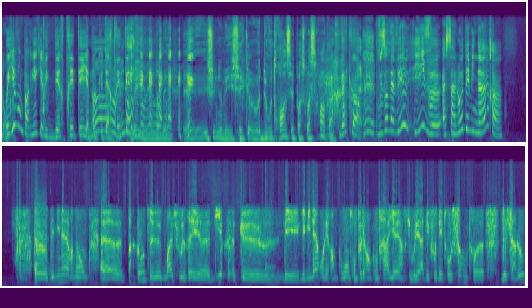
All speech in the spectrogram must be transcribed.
Vous voyez, vous me parliez qu'avec des retraités, il n'y a pas que des mais retraités. non, Oui, non, mais, euh, je suis- non, mais c'est que deux ou trois, c'est pas 60. hein. D'accord. Vous en avez, Yves, à Saint-Lô, des mineurs? Euh, des mineurs, non. Euh, par contre, euh, moi, je voudrais euh, dire que les, mineurs, on les rencontre, on peut les rencontrer ailleurs, si vous voulez, à défaut d'être au centre de Saint-Lô.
